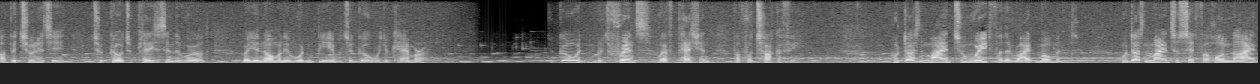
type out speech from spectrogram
opportunity to go to places in the world where you normally wouldn't be able to go with your camera. Go with, with friends who have passion for photography, who doesn't mind to wait for the right moment, who doesn't mind to sit for a whole night,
